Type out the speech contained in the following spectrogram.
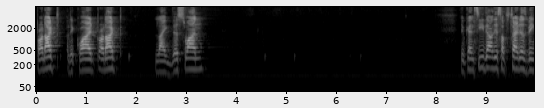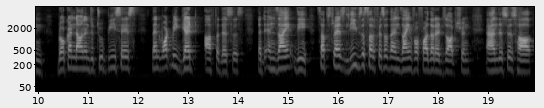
product, required product like this one You can see now the substrate is being broken down into two pieces. Then what we get after this is that the enzyme, the substrate leaves the surface of the enzyme for further adsorption and this is how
